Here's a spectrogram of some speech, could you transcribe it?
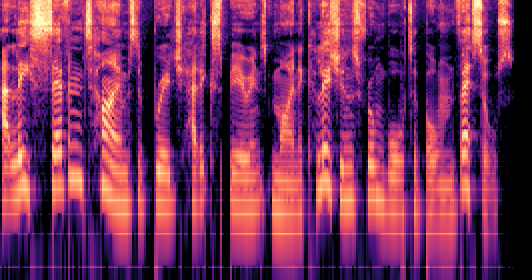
At least seven times the bridge had experienced minor collisions from waterborne vessels,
